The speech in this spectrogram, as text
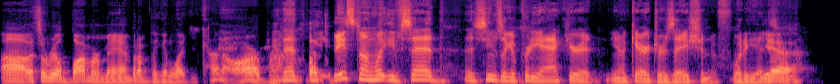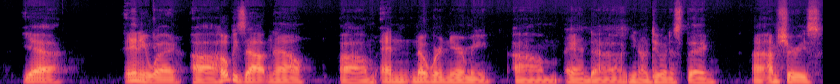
oh, that's a real bummer, man. But I'm thinking like you kind of are, bro. That, like, based on what you've said, it seems like a pretty accurate, you know, characterization of what he is. Yeah, yeah. Anyway, uh, I hope he's out now um, and nowhere near me um, and uh, you know doing his thing. I'm sure he's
